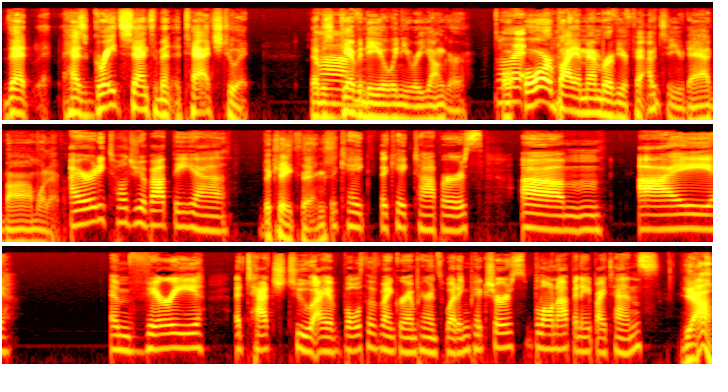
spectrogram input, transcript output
that has great sentiment attached to it that was given Um, to you when you were younger, well, or, or by a member of your family? I would say your dad, mom, whatever. I already told you about the uh, The cake things. the cake, the cake toppers. Um, I am very attached to. I have both of my grandparents' wedding pictures blown up in eight by tens. Yeah,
